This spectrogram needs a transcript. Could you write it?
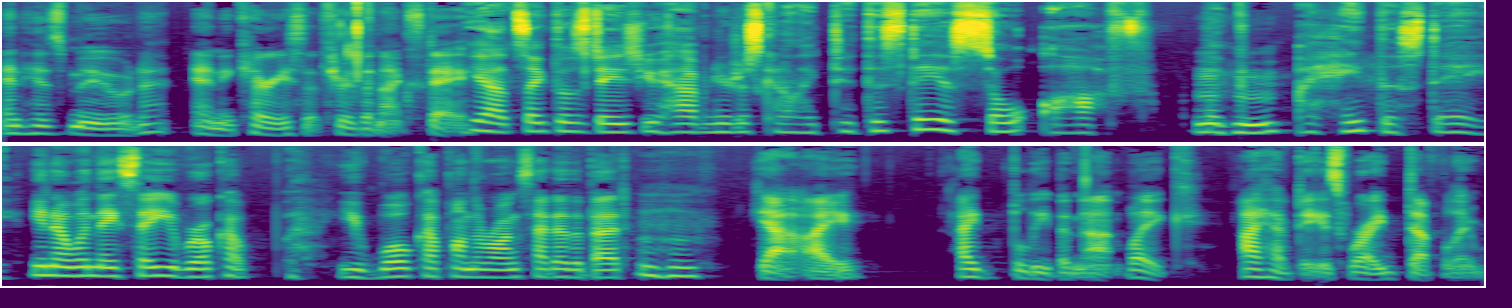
and his mood, and he carries it through the next day. Yeah, it's like those days you have, and you're just kind of like, dude, this day is so off. Like, I hate this day. You know, when they say you woke up, you woke up on the wrong side of the bed. Mm-hmm. Yeah, I, I believe in that. Like I have days where I definitely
